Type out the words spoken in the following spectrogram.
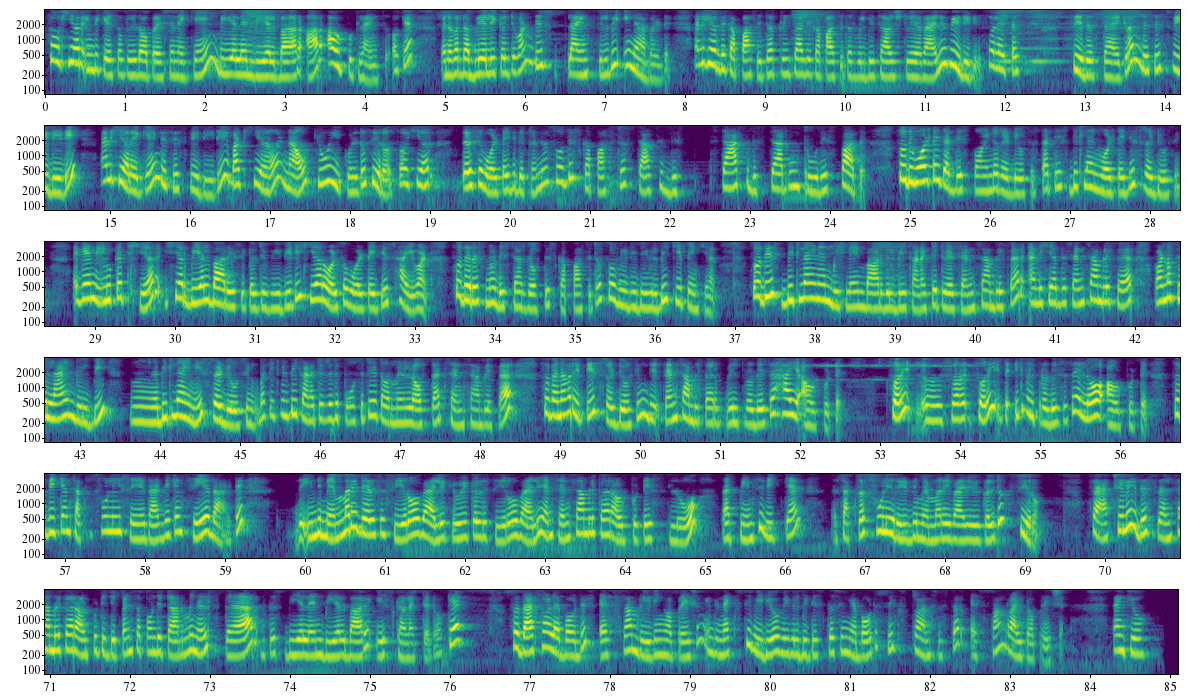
So here in the case of read operation again BL and BL bar are output lines. Okay. Whenever WL equal to 1 these lines will be enabled. And here the capacitor, pre-charge capacitor will be charged to a value VDD. So let us see this diagram. This is VDD and here again this is VDD but here now Q equal to 0. So here there is a voltage difference. So this capacitor starts this starts discharging through this path. So the voltage at this point reduces that is bit line voltage is reducing. Again look at here, here BL bar is equal to VDD, here also voltage is high 1. So there is no discharge of this capacitor, so VDD will be keeping here. So this bit line and bit line bar will be connected to a sense amplifier and here the sense amplifier, one of the line will be um, bit line is reducing but it will be connected to the positive terminal of that sense amplifier. So whenever it is reducing, the sense amplifier will produce a high output sorry uh, sorry sorry it, it will produces a low output so we can successfully say that we can say that the, in the memory there is a zero value q equal to zero value and sense amplifier output is low that means we can successfully read the memory value equal to 0 So actually this sense amplifier output it depends upon the terminals where this BL and BL bar is connected. Okay. So that's all about this SRAM reading operation. In the next video we will be discussing about a 6 transistor SRAM write operation. Thank you.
